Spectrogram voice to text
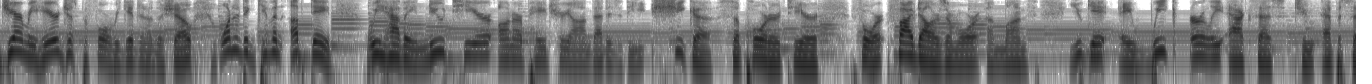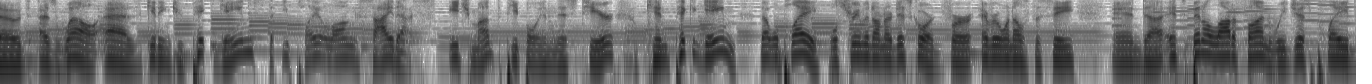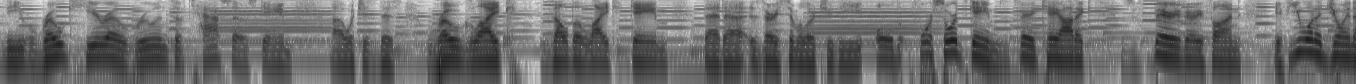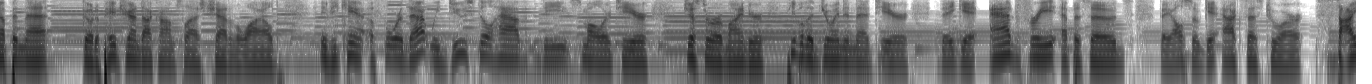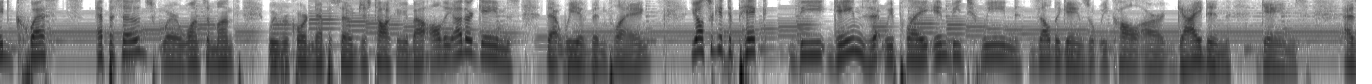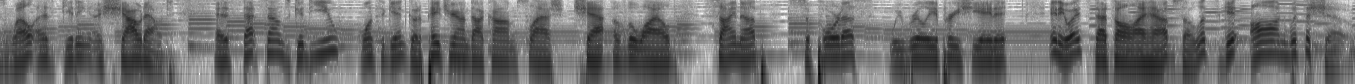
Jeremy here. Just before we get into the show, wanted to give an update. We have a new tier on our Patreon that is the Sheikah supporter tier for $5 or more a month. You get a week early access to episodes as well as getting to pick games that you play alongside us. Each month, people in this tier can pick a game that we'll play. We'll stream it on our Discord for everyone else to see and uh, it's been a lot of fun. We just played the Rogue Hero Ruins of Tasos game, uh, which is this rogue-like, Zelda-like game that uh, is very similar to the old Four Swords games. It's very chaotic. It's very, very fun. If you want to join up in that, go to patreon.com slash chat of the wild if you can't afford that we do still have the smaller tier. Just a reminder people that join in that tier they get ad-free episodes. They also get access to our side quests episodes where once a month we record an episode just talking about all the other games that we have been playing. You also get to pick the games that we play in between zelda games what we call our gaiden games as well as getting a shout out if that sounds good to you, once again, go to patreon.com slash chat of the wild, sign up, support us. We really appreciate it. Anyways, that's all I have, so let's get on with the show.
